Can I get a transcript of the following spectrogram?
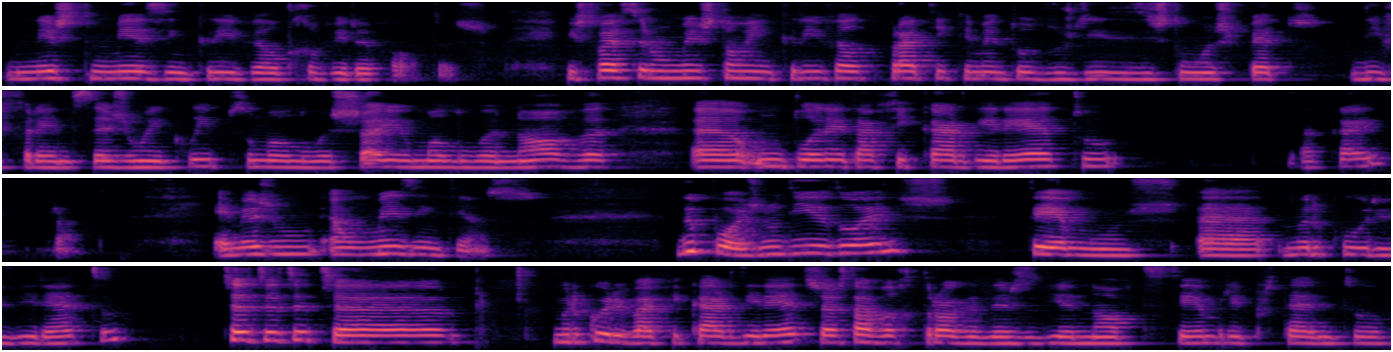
neste mês incrível de reviravoltas. Isto vai ser um mês tão incrível que praticamente todos os dias existe um aspecto diferente, seja um eclipse, uma lua cheia, uma lua nova, uh, um planeta a ficar direto. Ok? Pronto. É mesmo, é um mês intenso. Depois, no dia 2, temos uh, Mercúrio direto. Tchá, tchá, tchá, tchá. Mercúrio vai ficar direto, já estava retrógrado desde o dia 9 de setembro e, portanto,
